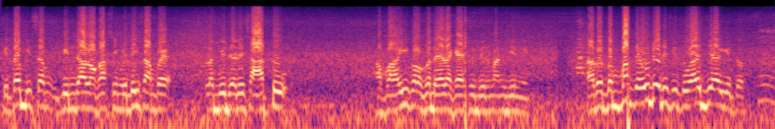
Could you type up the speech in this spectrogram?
kita bisa pindah lokasi meeting sampai lebih dari satu. Apalagi kalau ke daerah kayak Sudirman gini. Satu tempat ya udah di situ aja gitu. Hmm.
